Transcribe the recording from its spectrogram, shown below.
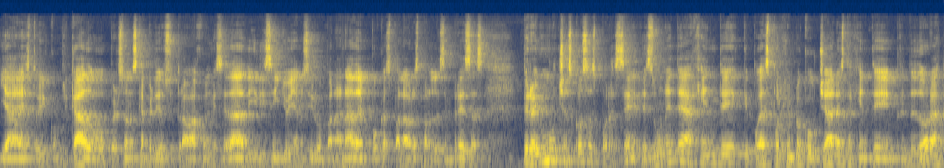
Ya estoy complicado. Personas que han perdido su trabajo en esa edad y dicen, yo ya no sirvo para nada, en pocas palabras, para las empresas. Pero hay muchas cosas por hacer. Es únete a gente que puedas, por ejemplo, coachar a esta gente emprendedora,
